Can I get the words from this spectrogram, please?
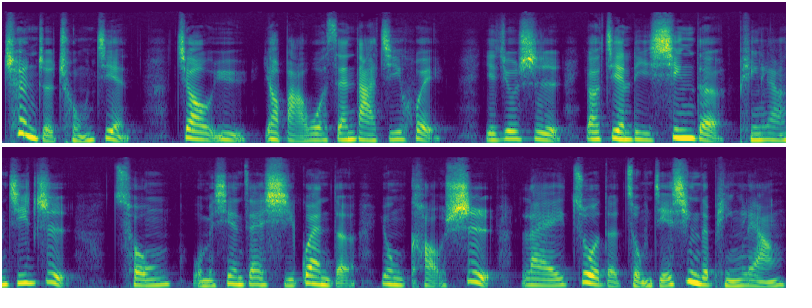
趁着重建教育，要把握三大机会，也就是要建立新的评量机制，从我们现在习惯的用考试来做的总结性的评量，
